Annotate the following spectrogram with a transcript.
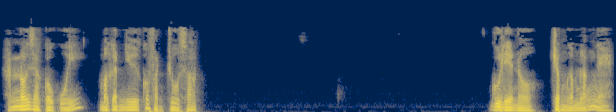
Hắn nói ra câu cuối mà gần như có phần chua sót. Giuliano trầm ngâm lắng nghe.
